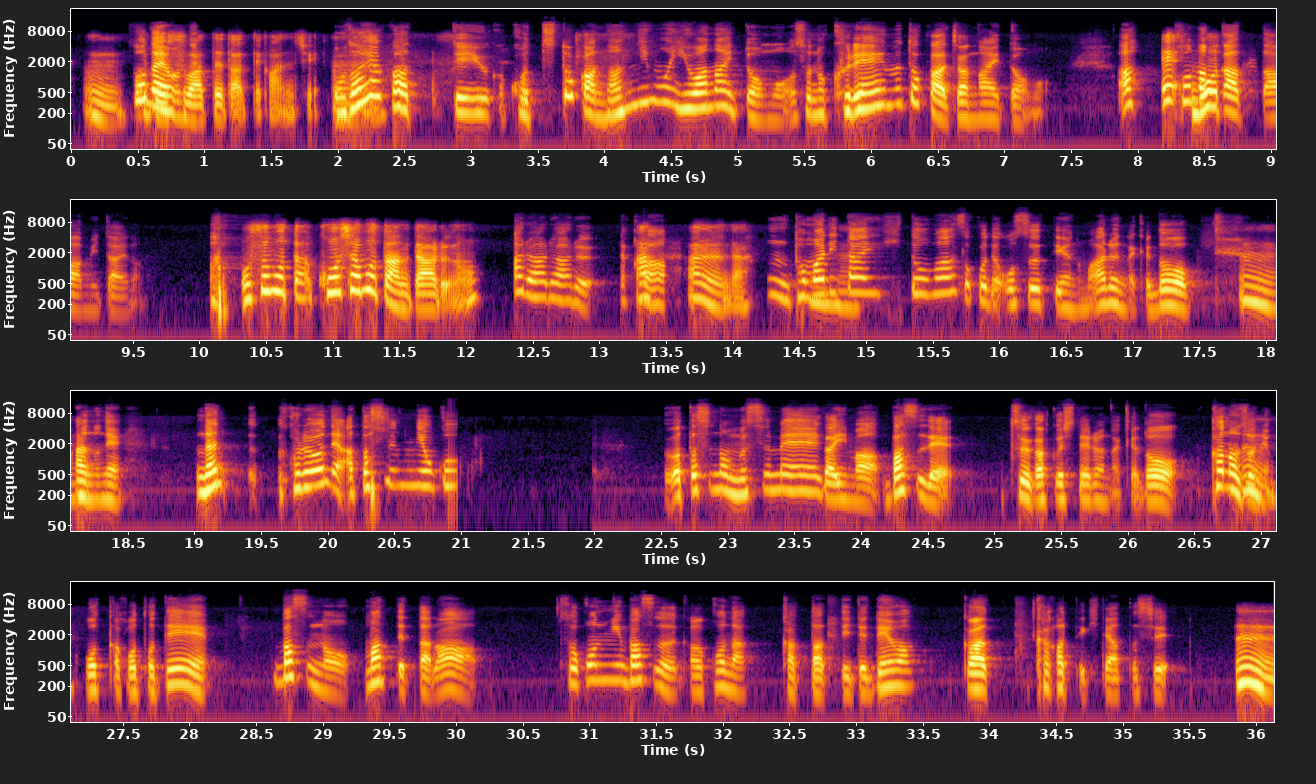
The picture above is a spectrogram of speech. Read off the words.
うん、そうだよね。座ってたって感じ、うん。穏やかっていうかこっちとか何にも言わないと思う。そのクレームとかじゃないと思う。あえ来なかったみたいな。押すボタン降車ボタンってあるの？あるあるある。だからああるんだ、うん、泊まりたい人はそこで押すっていうのもあるんだけど、うん、あのねなこれはね私に起こ私の娘が今バスで通学してるんだけど彼女に起こったことで、バスの待ってたらそこにバスが来なかったって言って電話がかかってきて私。うん。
